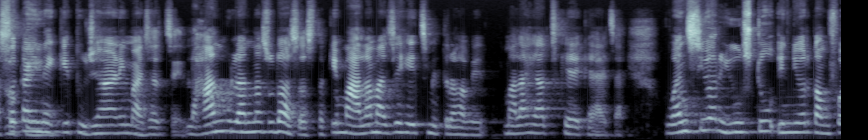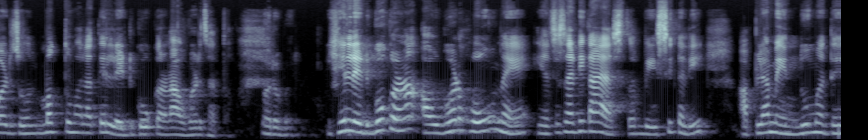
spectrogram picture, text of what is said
असं काही. नाही की तुझ्या आणि माझ्याच आहे. लहान मुलांना सुद्धा असं असतं की मला माझे हेच मित्र हवेत. मला ह्याच खेळ खेळायचा आहे. Once you are used to in your comfort zone मग तुम्हाला ते लेट गो करणं अवघड जातं. बरोबर. हे लेट गो करणं अवघड होऊ नये याच्यासाठी काय असतं? बेसिकली आपल्या मेंदूमध्ये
